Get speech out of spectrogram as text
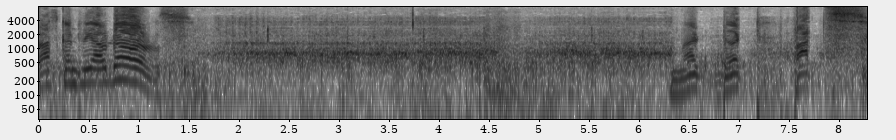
Cross country outdoors. Mud, dirt, paths.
